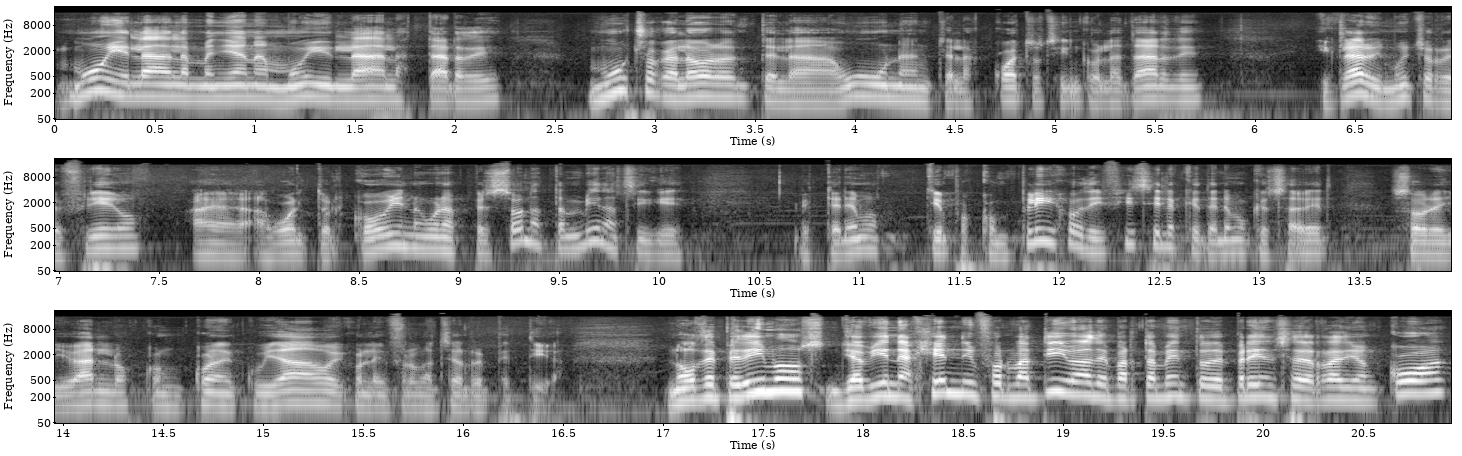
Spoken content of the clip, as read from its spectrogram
muy helada en la mañana, muy helada las tardes, mucho calor entre las 1, entre las 4 o 5 de la tarde. Y claro, y mucho refriego. Ha, vuelto el COVID en algunas personas también, así que tenemos tiempos complejos, difíciles, que tenemos que saber sobrellevarlos con, con, el cuidado y con la información respectiva. Nos despedimos, ya viene agenda informativa, Departamento de Prensa de Radio Ancoa.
